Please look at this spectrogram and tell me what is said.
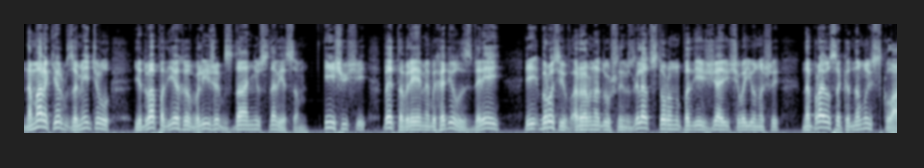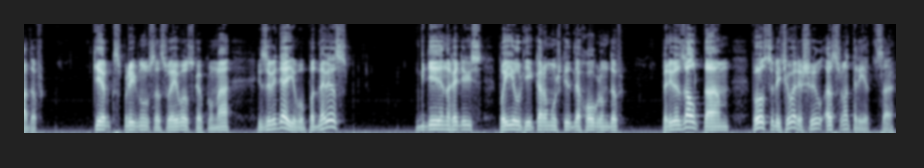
Намара Керк заметил, едва подъехав ближе к зданию с навесом. Ищущий в это время выходил из дверей и, бросив равнодушный взгляд в сторону подъезжающего юноши, направился к одному из складов. Керк спрыгнул со своего скакуна и, заведя его под навес, где находились поилки и кормушки для хогрундов, привязал там, после чего решил осмотреться.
